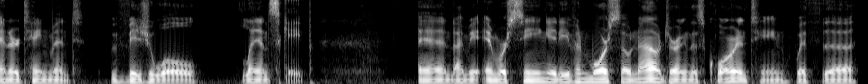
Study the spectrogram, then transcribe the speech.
entertainment visual landscape. And I mean and we're seeing it even more so now during this quarantine with the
